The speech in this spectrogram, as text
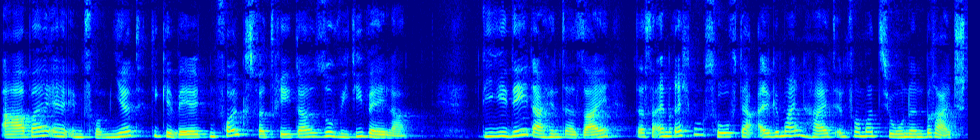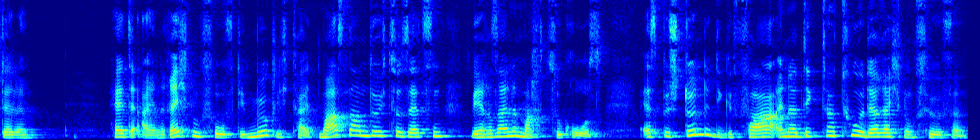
aber er informiert die gewählten Volksvertreter sowie die Wähler. Die Idee dahinter sei, dass ein Rechnungshof der Allgemeinheit Informationen bereitstelle. Hätte ein Rechnungshof die Möglichkeit, Maßnahmen durchzusetzen, wäre seine Macht zu groß. Es bestünde die Gefahr einer Diktatur der Rechnungshöfe.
